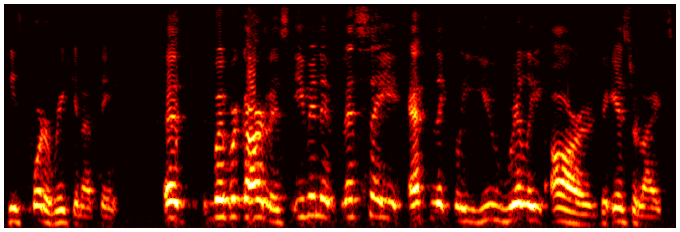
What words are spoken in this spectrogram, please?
He's Puerto Rican, I think. Uh, but regardless, even if let's say ethnically you really are the Israelites,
